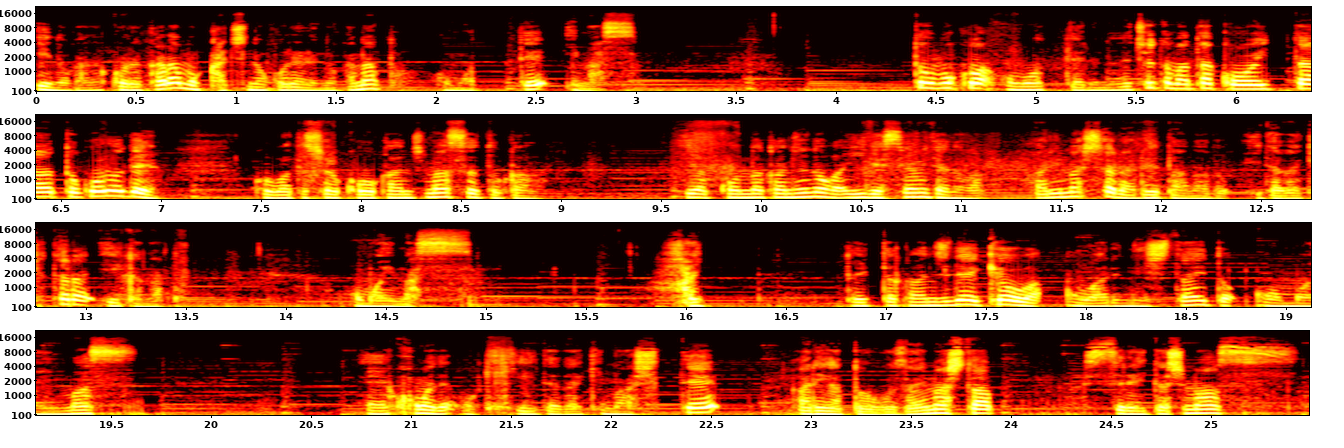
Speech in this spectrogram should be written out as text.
いいのかなこれからも勝ち残れるのかなと思っています。と僕は思ってるのでちょっとまたこういったところでこう私はこう感じますとかいやこんな感じの方がいいですよみたいなのがありましたらレターなどいただけたらいいかなと思います。はいといった感じで今日は終わりにしたいと思います。えー、ここまでお聴きいただきましてありがとうございました。失礼いたします。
